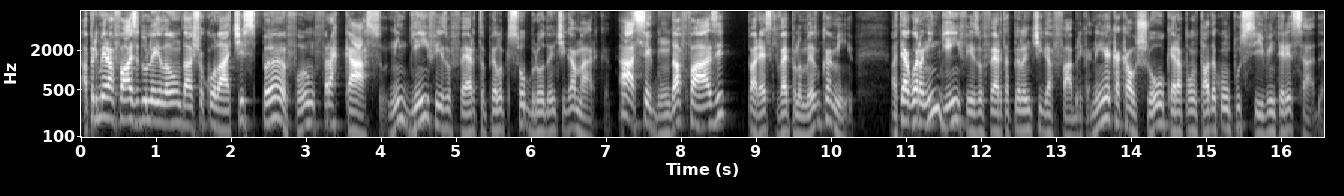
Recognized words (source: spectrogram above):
A primeira fase do leilão da chocolate Spam foi um fracasso. Ninguém fez oferta pelo que sobrou da antiga marca. A segunda fase parece que vai pelo mesmo caminho. Até agora ninguém fez oferta pela antiga fábrica, nem a Cacau Show, que era apontada como possível interessada.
